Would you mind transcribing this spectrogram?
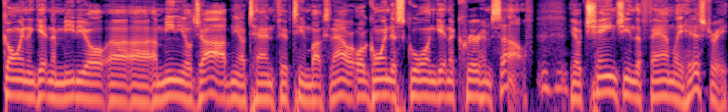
going and getting a menial uh, uh, a menial job, you know, 10, 15 bucks an hour, or going to school and getting a career himself, you know, changing the family history.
